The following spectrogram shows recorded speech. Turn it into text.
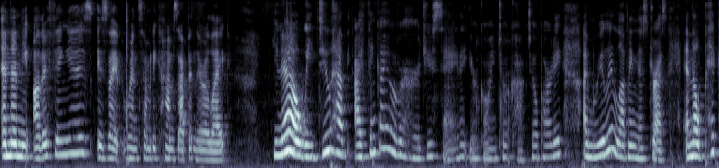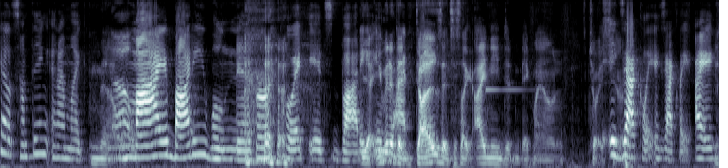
And then the other thing is, is that when somebody comes up and they're like, you know, we do have. I think I overheard you say that you're going to a cocktail party. I'm really loving this dress, and they'll pick out something, and I'm like, No. No. my body will never put its body. Yeah, in even if that it does, it's just like I need to make my own choice. here. Exactly, exactly. I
